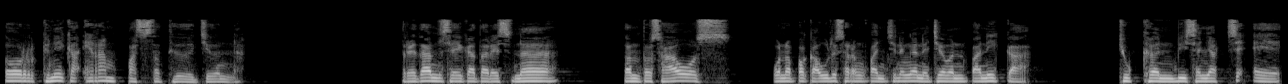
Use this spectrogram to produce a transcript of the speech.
Tor kenika erampas sa tejena. Tretan saya kata resna tanto saos pon apa kaule sarang pancinengan e jaman panika Jukan bisa nyakse e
